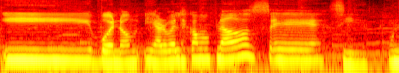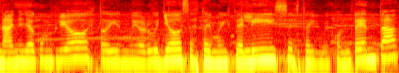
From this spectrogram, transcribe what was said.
Y bueno, y Árboles Camuflados, eh, sí, un año ya cumplió, estoy muy orgullosa, estoy muy feliz, estoy muy contenta.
